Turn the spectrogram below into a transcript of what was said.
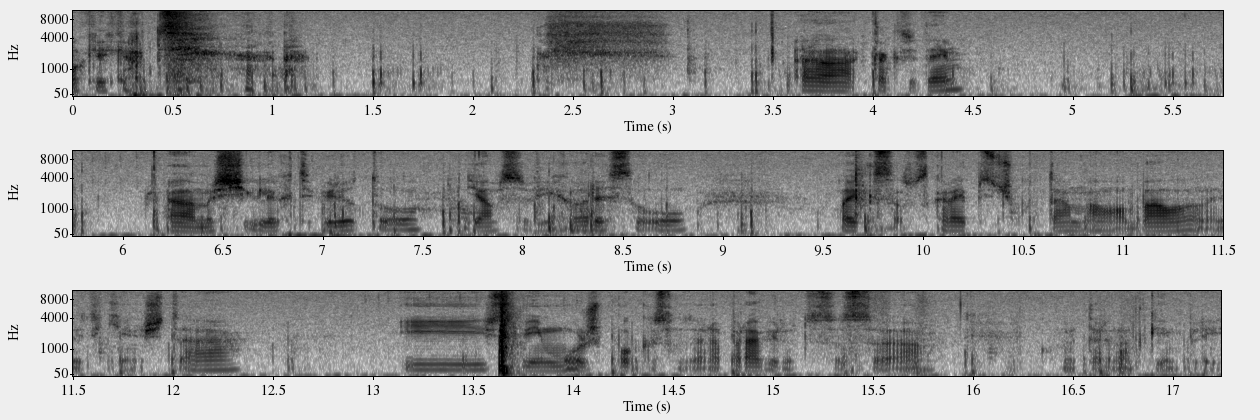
Окей, както си. А, както и да ме ще гледахте видеото. Надявам се ви харесало. Лайк, сабскрайб, всичко там, ала бала, нали такива неща. И ще ви може по-късно да направя видеото с коментар над геймплей.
